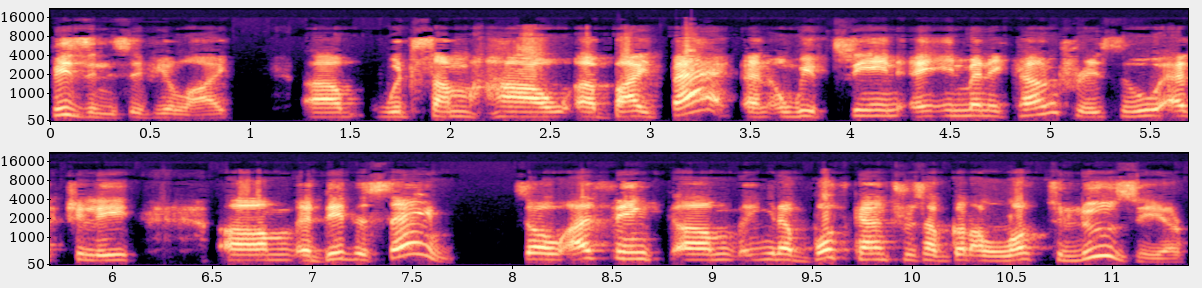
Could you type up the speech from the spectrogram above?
business if you like uh, would somehow bite back. And we've seen in many countries who actually um, did the same so I think um, you know both countries have got a lot to lose here,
